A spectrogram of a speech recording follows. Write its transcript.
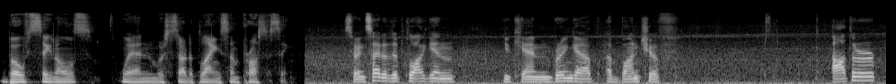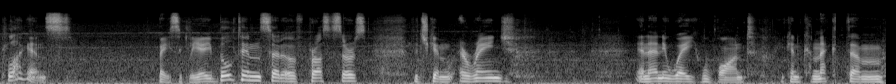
both signals when we start applying some processing. So inside of the plugin, you can bring up a bunch of other plugins. Basically, a built-in set of processors that you can arrange in any way you want. You can connect them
